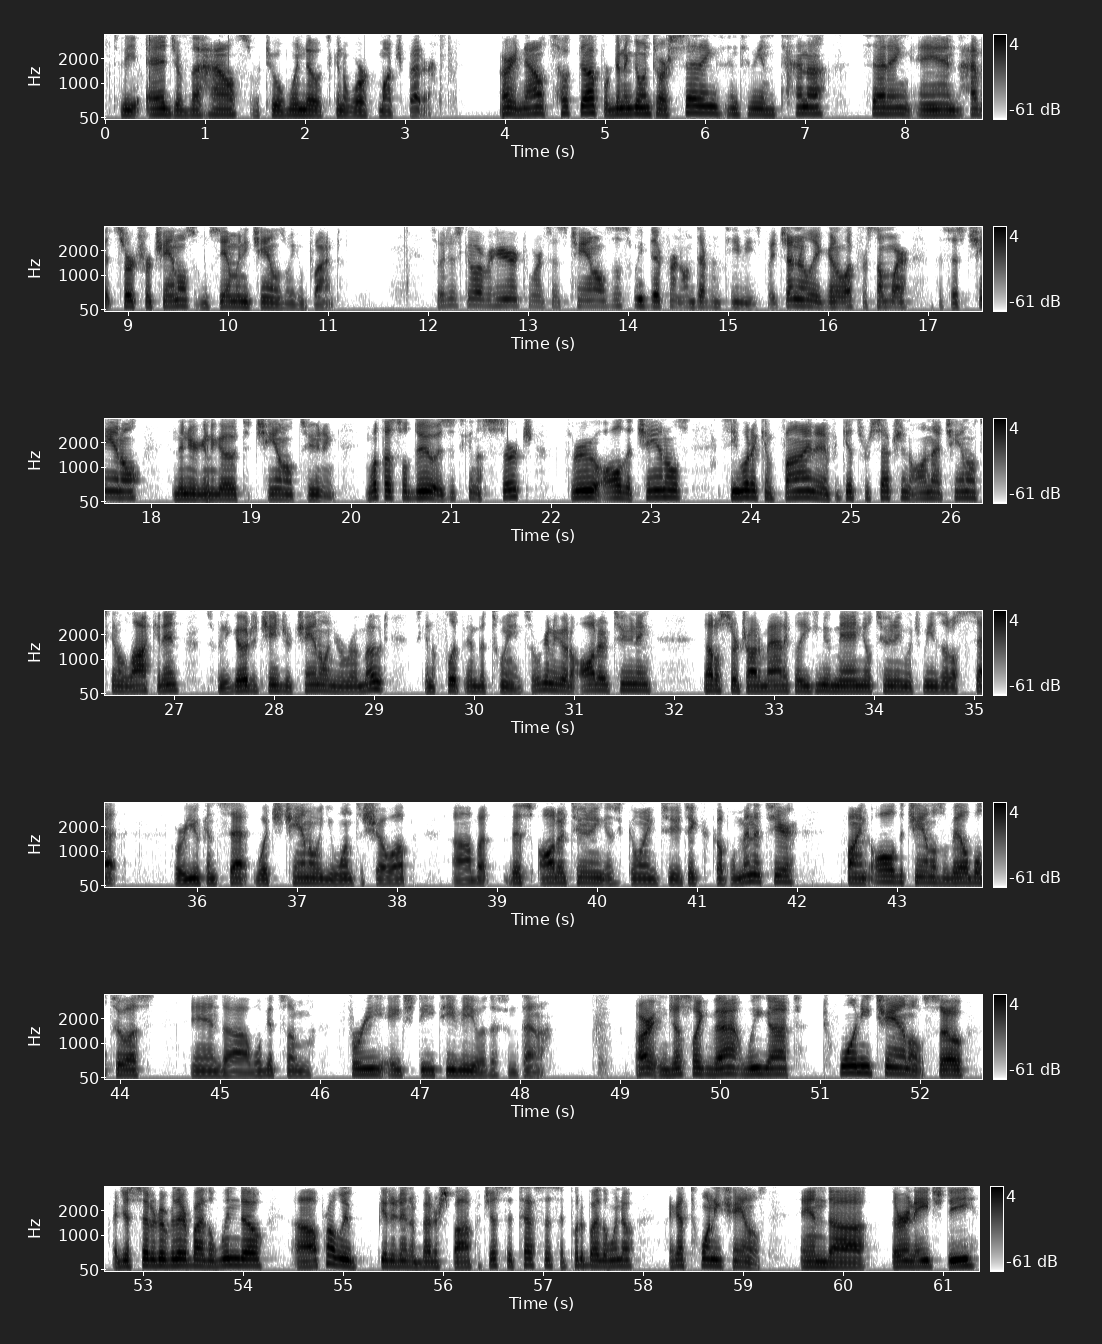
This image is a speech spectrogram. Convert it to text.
to the edge of the house or to a window, it's going to work much better. All right, now it's hooked up. We're going to go into our settings, into the antenna setting, and have it search for channels. And we'll see how many channels we can find. So just go over here to where it says channels. This will be different on different TVs, but generally you're going to look for somewhere that says channel, and then you're going to go to channel tuning. What this will do is it's going to search through all the channels, see what it can find, and if it gets reception on that channel, it's going to lock it in. So when you go to change your channel on your remote, it's going to flip in between. So we're going to go to auto tuning. That'll search automatically. You can do manual tuning, which means it'll set or you can set which channel you want to show up. Uh, but this auto tuning is going to take a couple minutes here, find all the channels available to us, and uh, we'll get some free HD TV with this antenna. All right, and just like that, we got 20 channels. So I just set it over there by the window. Uh, I'll probably get it in a better spot, but just to test this, I put it by the window. I got 20 channels, and uh, they're in HD.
